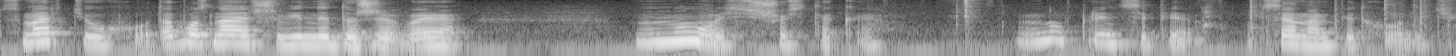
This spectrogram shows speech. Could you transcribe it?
Смерть і уход. Або знають, що він не доживе. Ну, ось щось таке. Ну, в принципі, це нам підходить.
